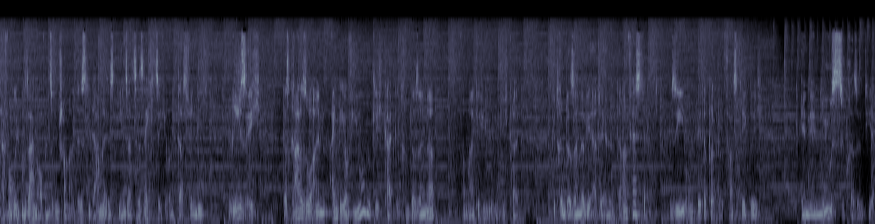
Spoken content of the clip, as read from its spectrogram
darf man ruhig mal sagen, auch wenn es uncharmant ist, die Dame ist jenseits der 60 und das finde ich riesig, dass gerade so ein eigentlich auf Jugendlichkeit getrimmter Sender, vermeintliche Jugendlichkeit, getrimmter Sender wie RTL daran festhält, sie und Peter Klöppel fast täglich in den News zu präsentieren.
